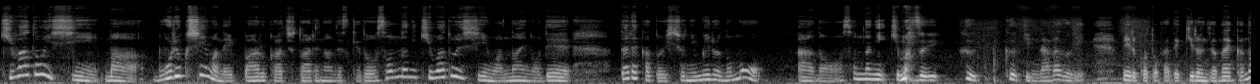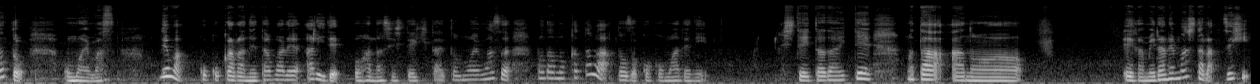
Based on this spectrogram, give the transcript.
際どいシーン、まあ、暴力シーンはね、いっぱいあるからちょっとあれなんですけど、そんなに際どいシーンはないので、誰かと一緒に見るのもあのそんなに気まずい空気にならずに見ることができるんじゃないかなと思います。では、ここからネタバレありでお話ししていきたいと思います。まだの方はどうぞここまでにしていただいて、また、あのー、映画見られましたら、ぜひ、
